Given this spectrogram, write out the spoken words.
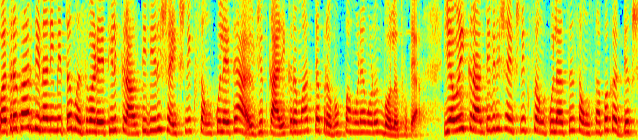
पत्रकार दिनानिमित्त म्हसवड येथील क्रांतीवीर शैक्षणिक संकुल येथे आयोजित कार्यक्रमात त्या प्रमुख पाहुण्या म्हणून बोलत होत्या. यावेळी क्रांतीवीर शैक्षणिक संकुलाचे संस्थापक अध्यक्ष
